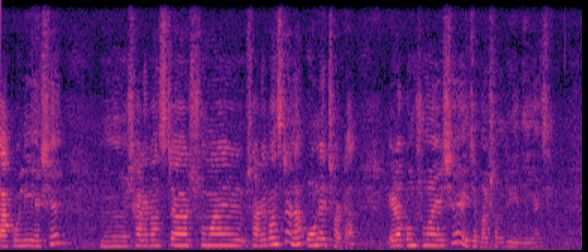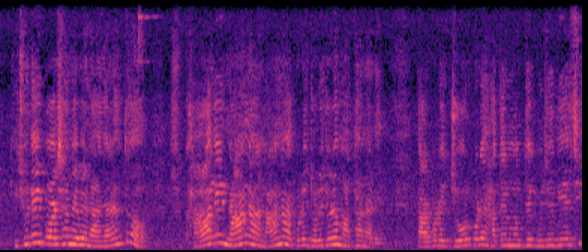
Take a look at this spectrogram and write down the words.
কাকলি এসে সাড়ে পাঁচটার সময়, সাড়ে পাঁচটা না, পৌনে ছটা, এরকম সময় এসে এই যে বাসন ধুয়ে দিয়ে গেছে। কিছুতেই পয়সা নেবে না, জানেন তো? খালি না না না না করে জোরে জোরে মাথা নাড়ে। তারপরে জোর করে হাতের মধ্যে গুঁজে দিয়েছি,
